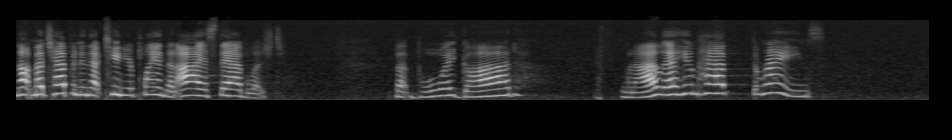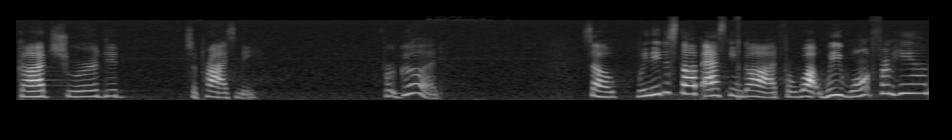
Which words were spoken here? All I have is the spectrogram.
Not much happened in that 10 year plan that I established. But boy, God, when I let Him have the reins, God sure did surprise me for good. So we need to stop asking God for what we want from Him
